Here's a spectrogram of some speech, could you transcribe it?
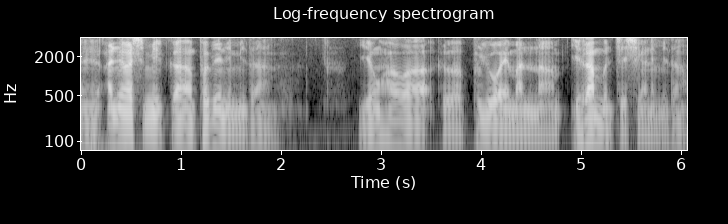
네, 안녕하십니까 법연입니다. 영화와 그 불교와의 만남 열한 번째 시간입니다.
